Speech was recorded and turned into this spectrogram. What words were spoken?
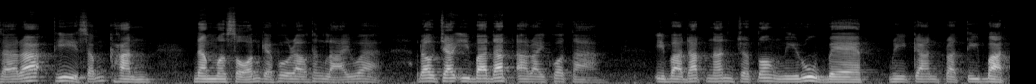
สาระที่สำคัญนำมาสอนแก่พวกเราทั้งหลายว่า เราจะอิบาดัตอะไรก็ตาม อิบาดัตนั้นจะต้องมีรูปแบบมีการปฏิบัติ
